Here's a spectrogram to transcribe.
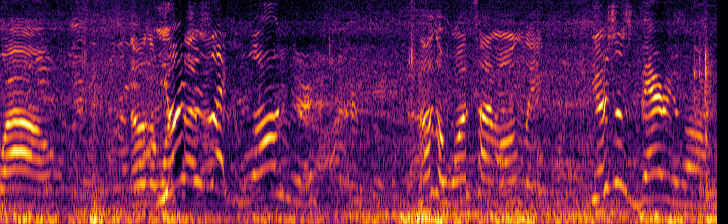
Wow. That was a one Yours time. is like longer. that was a one time only. Yours is very long.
